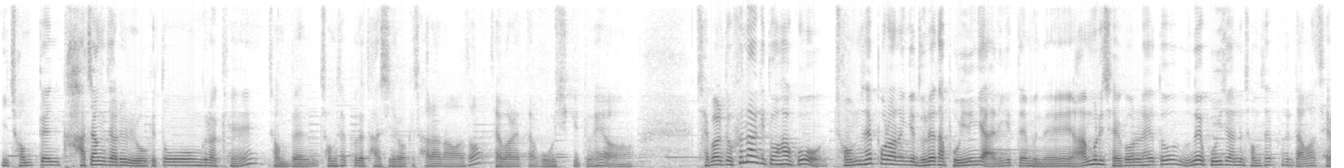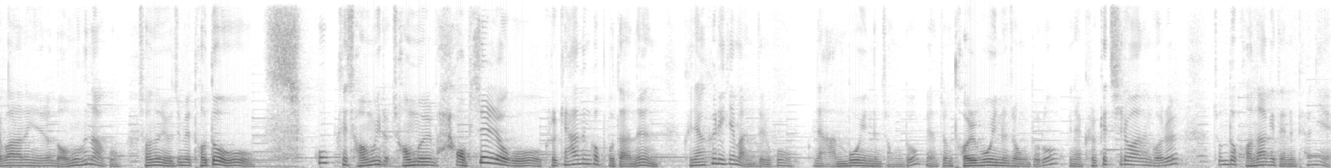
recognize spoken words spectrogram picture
이 점 뺀 가장자리를 이렇게 동그랗게 점 뺀 점세포대 다시 이렇게 자라 나와서 재발했다고 오시기도 해요. 재발도 흔하기도 하고 점세포라는 게 눈에 다 보이는 게 아니기 때문에 아무리 제거를 해도 눈에 보이지 않는 점세포들이 남아서 재발하는 일은 너무 흔하고 저는 요즘에 더더욱 꼭 그 점을, 점을 막 없애려고 그렇게 하는 것보다는 그냥 흐리게 만들고 그냥 안 보이는 정도 그냥 좀 덜 보이는 정도로 그냥 그렇게 치료하는 거를 좀 더 권하게 되는 편이에요.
